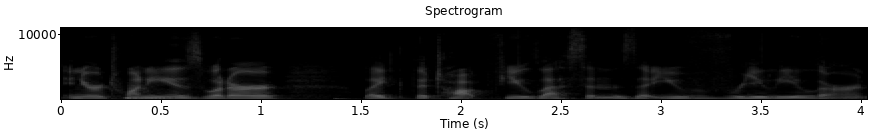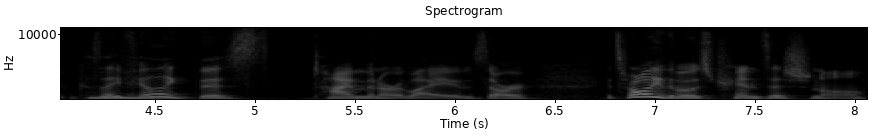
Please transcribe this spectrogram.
in your mm-hmm. 20s, what are like the top few lessons that you've really learned? Because I feel like this time in our lives are, it's probably the most transitional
